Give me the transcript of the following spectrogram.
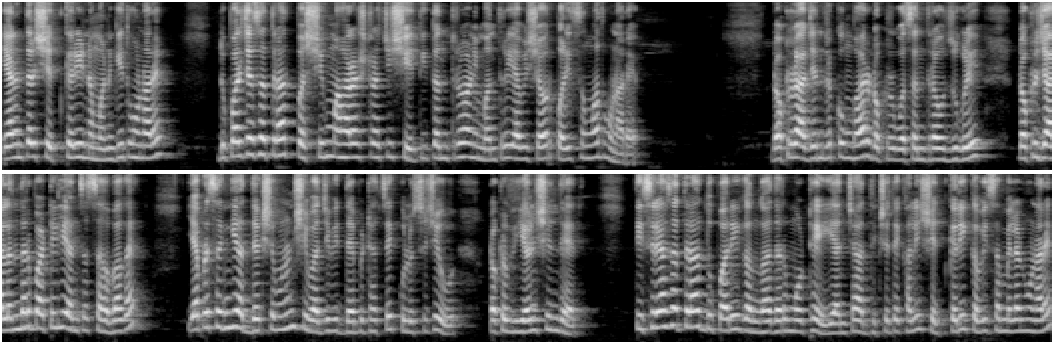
यानंतर शेतकरी नमनगीत होणार आहे. दुपारच्या सत्रात पश्चिम महाराष्ट्राची शेती तंत्र आणि मंत्र या विषयावर परिसंवाद होणार आहे. Doctor Rajendra Kumbhar doctor Vasantrao Jugale doctor Jalandhar Patil यांचा सहभाग आहे. याप्रसंगी अध्यक्ष म्हणून शिवाजी विद्यापीठाचे कुलसचिव डॉक्टर व्ही एन शिंदे आहेत. तिसऱ्या सत्रात दुपारी गंगाधर मोठे यांच्या अध्यक्षतेखाली शेतकरी कवी संमेलन होणार आहे.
